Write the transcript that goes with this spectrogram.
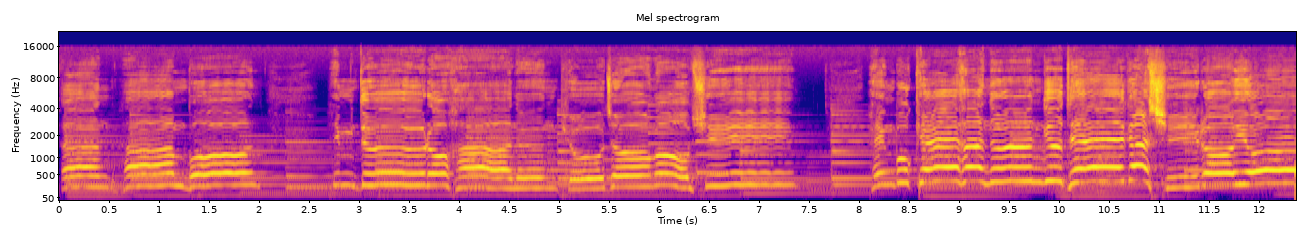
단 한 번 힘들어하는 표정 없이 행복해하는 그대가 싫어요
